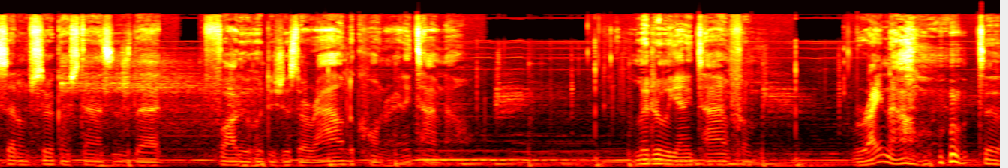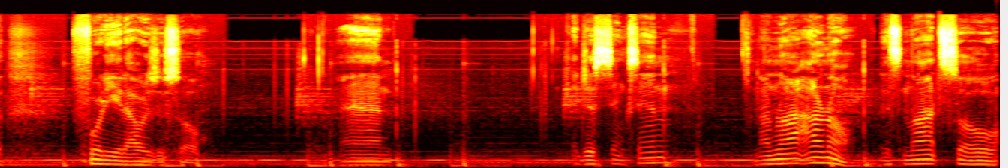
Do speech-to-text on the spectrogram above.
set of circumstances that fatherhood is just around the corner anytime now. Literally anytime from right now to 48 hours or so. And it just sinks in. And I'm not, I don't know. It's not so.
